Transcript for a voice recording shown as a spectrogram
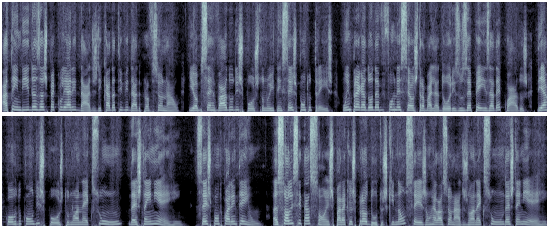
Atendidas as peculiaridades de cada atividade profissional e observado o disposto no item 6.3, o empregador deve fornecer aos trabalhadores os EPIs adequados de acordo com o disposto no anexo 1 desta NR. 6.41. As solicitações para que os produtos que não sejam relacionados no anexo 1 desta NR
